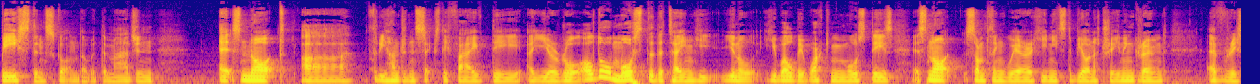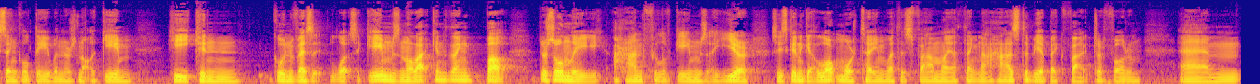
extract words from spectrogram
based in Scotland, I would imagine it's not a 365 day a year role. Although most of the time he, you know, he will be working most days. It's not something where he needs to be on a training ground every single day when there's not a game. He can go and visit lots of games and all that kind of thing. But there's only a handful of games a year, so he's going to get a lot more time with his family. I think that has to be a big factor for him. Um,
